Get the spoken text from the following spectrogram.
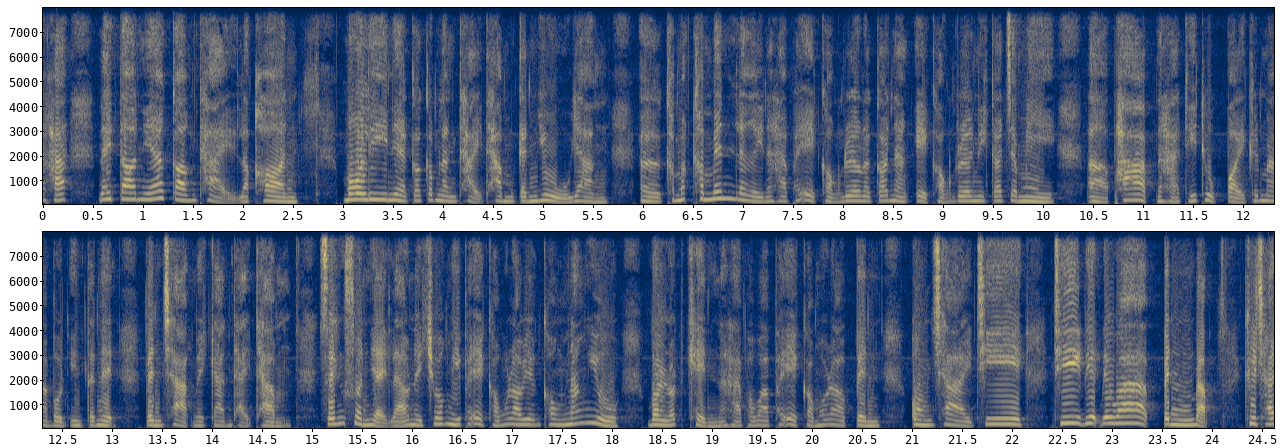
นะคะ ในตอนนี้กองถ่ายละครโมลีเนี่ยก็กำลังถ่ายทำกันอยู่อย่างขมักขม้นเลยนะคะ พระเอกของเรื่องแล้วก็นางเอกของเรื่องนี้ก็จะมีภาพนะคะที่ถูกปล่อยขึ้นมาบนอินเทอร์เน็ต เป็นฉากในการถ่ายทำซึ่งส่วนใหญ่แล้วในช่วงนี้พระเอกของเรายังคงนั่งอยู่บนรถเข็นนะคะ เพราะว่าพระเอกของพวกเราเป็นองค์ชายที่ที่เรียกได้ว่าเป็นแบบคือช้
